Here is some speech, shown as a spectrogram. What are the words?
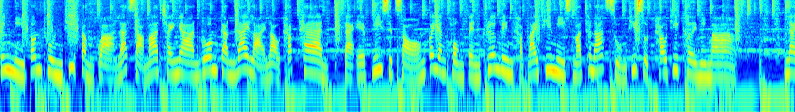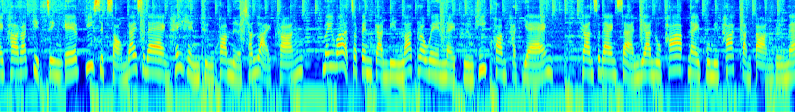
ซึ่งมีต้นทุนที่ต่ำกว่า และสามารถใช้งานร่วมกันได้หลายเหล่าทัพแทน แต่ F-22 ก็ยังคงเป็นเครื่องบินขับไล่ที่มีสมรรถนะสูงที่สุดเท่าที่เคยมีมา ในภารกิจจริง F-22 ได้แสดงให้เห็นถึงความเหนือชั้นหลายครั้ง ไม่ว่าจะเป็นการบินลาดตระเวนในพื้นที่ความขัดแย้ง การแสดงแสนยานุภาพในภูมิภาคต่างๆ หรือแม้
